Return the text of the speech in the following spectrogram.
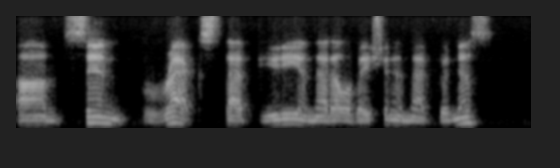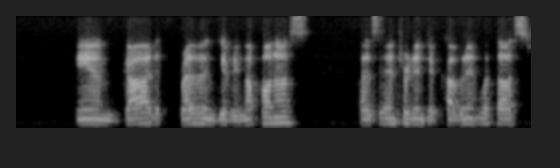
Um, sin wrecks that beauty and that elevation and that goodness. And God, rather than giving up on us, has entered into covenant with us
